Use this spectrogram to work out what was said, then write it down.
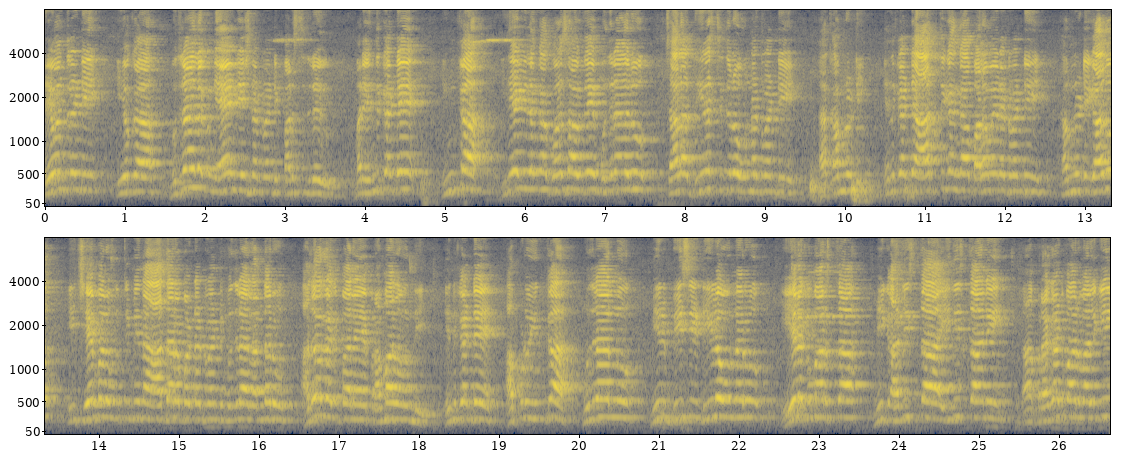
రేవంత్ రెడ్డి ఈ యొక్క ముద్రాలకు న్యాయం చేసినటువంటి పరిస్థితి లేదు. మరి ఎందుకంటే ఇంకా ఇదే విధంగా కొనసాగితే ముదిరాజులు చాలా దీనస్థితిలో ఉన్నటువంటి కమ్యూనిటీ. ఎందుకంటే ఆర్థికంగా బలమైనటువంటి కమ్యూనిటీ కాదు ఈ చేపల వృత్తి మీద ఆధారపడ్డటువంటి ముదిరాలందరూ అధోగతి పాలయ్యే ప్రమాదం ఉంది. ఎందుకంటే అప్పుడు ఇంకా ముదిరాలను మీరు బీసీ డీలో ఉన్నారు ఏలకు మారుస్తా మీకు అదిస్తా ఇదిస్తా అని ఆ ప్రగల్భాలు వాళ్ళకి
